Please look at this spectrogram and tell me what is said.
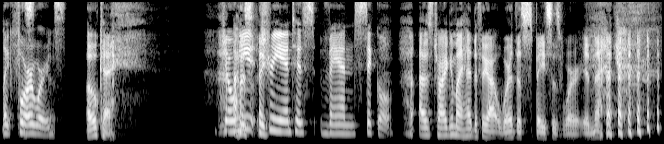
Like four words. okay, Joni like- Triantis Van Sickle. I was trying in my head to figure out where the spaces were in that.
